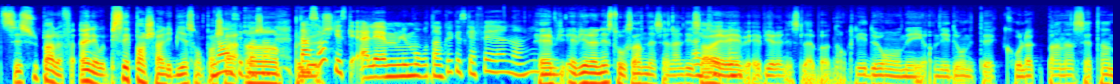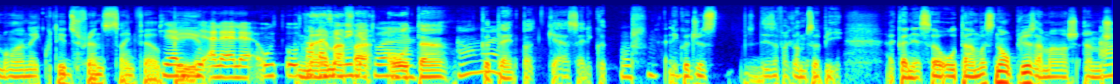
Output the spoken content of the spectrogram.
c'est- super le fun. Anyway, puis c'est pas cher, les billets sont pas Non, chers c'est pas en cher. Plus. qu'elle aime l'humour autant que? Qu'est-ce qu'elle fait, elle, dans vie? Elle est violoniste au Centre national des Ok, arts, elle, hein. est- elle violoniste là-bas. Donc les deux, on est, on, les deux, on était coloc pendant sept ans. Bon, on en a écouté du Friends Seinfeld. Puis elle, puis, elle, elle est au- autant passionnée affaire, que toi. autant. Ah, écoute ouais. plein de podcasts, elle écoute, pff, elle écoute juste des affaires comme ça, puis elle connaît ça autant moi. Sinon, en plus, elle, mange, elle me Ah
